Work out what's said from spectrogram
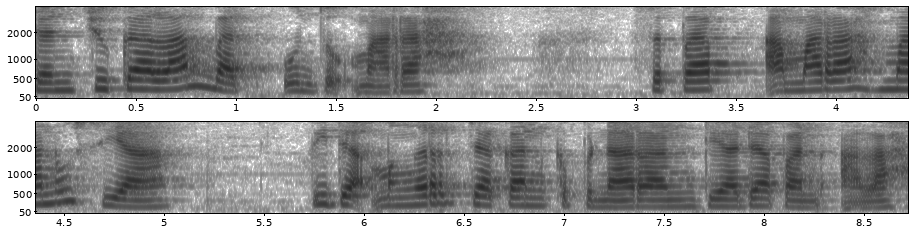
dan juga lambat untuk marah. Sebab amarah manusia tidak mengerjakan kebenaran di hadapan Allah.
